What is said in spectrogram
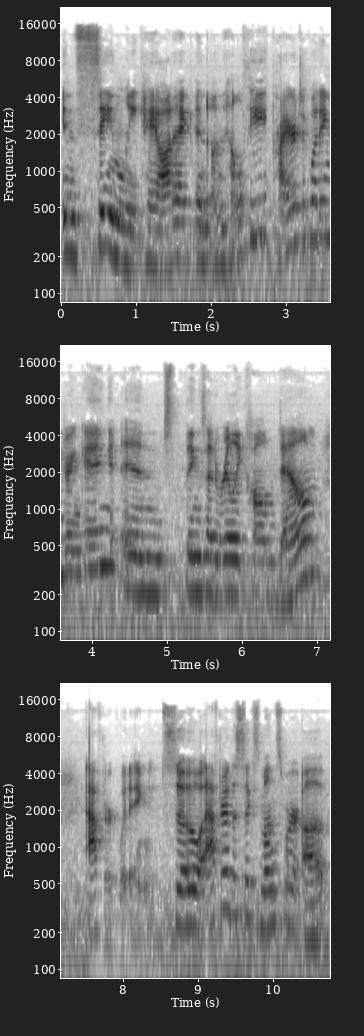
insanely chaotic and unhealthy prior to quitting drinking and things had really calmed down after quitting. So after the six months were up,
